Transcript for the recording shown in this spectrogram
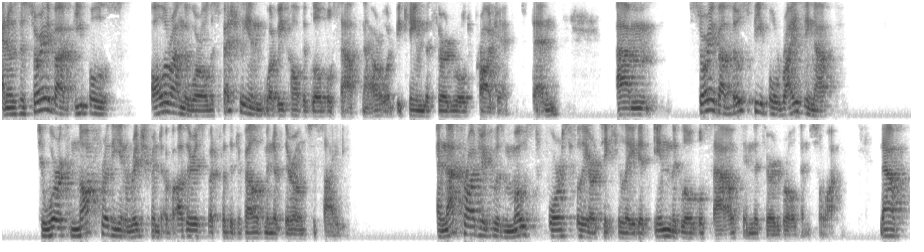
And it was a story about peoples all around the world, especially in what we call the global south now, or what became the Third World Project then. Um, story about those people rising up to work not for the enrichment of others, but for the development of their own society. And that project was most forcefully articulated in the global south, in the third world, and so on. Now,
